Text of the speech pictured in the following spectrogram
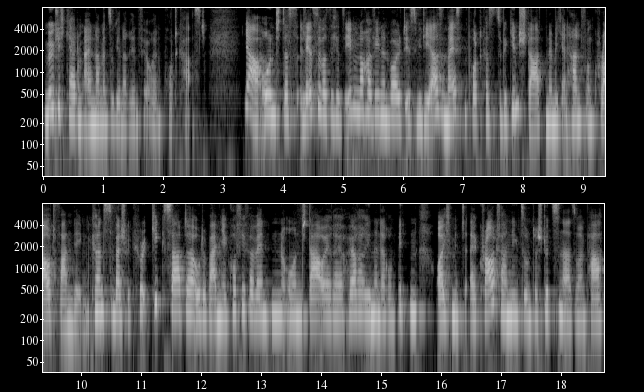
Möglichkeit, um Einnahmen zu generieren für euren Podcast. Ja, und das Letzte, was ich jetzt eben noch erwähnen wollte, ist, wie die ersten meisten Podcasts zu Beginn starten, nämlich anhand von Crowdfunding. Ihr könnt zum Beispiel Kickstarter oder Me a Coffee verwenden und da eure Hörerinnen darum bitten, euch mit äh, Crowdfunding zu unterstützen, also ein paar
